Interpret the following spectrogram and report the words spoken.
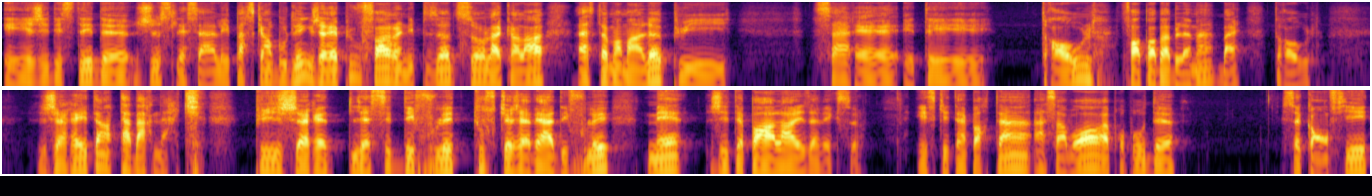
et j'ai décidé de juste laisser aller. Parce qu'en bout de ligne, j'aurais pu vous faire un épisode sur la colère à ce moment-là, puis ça aurait été drôle, fort probablement. Ben, drôle. J'aurais été en tabarnak. Puis j'aurais laissé défouler tout ce que j'avais à défouler, mais j'étais pas à l'aise avec ça. Et ce qui est important à savoir à propos de se confier,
